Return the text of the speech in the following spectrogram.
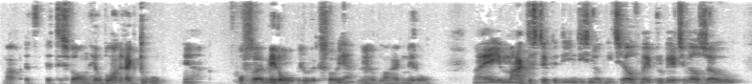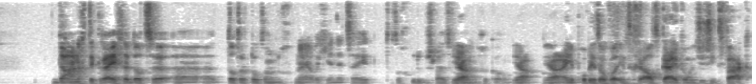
Maar het, het is wel een heel belangrijk doel. Ja. Of eh, middel bedoel ik, sorry. Ja. Een heel belangrijk middel. Maar ja, je maakt de stukken die in die zin ook niet zelf, maar je probeert ze wel zo danig te krijgen dat, ze, eh, eh, dat er tot een, nou ja, wat je net zei, tot een goede besluitvorming Ja. gekomen. Ja, ja, en je probeert ook wel integraal te kijken, want je ziet vaak,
